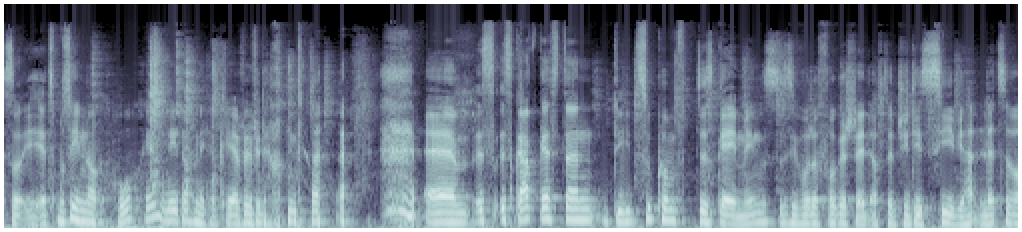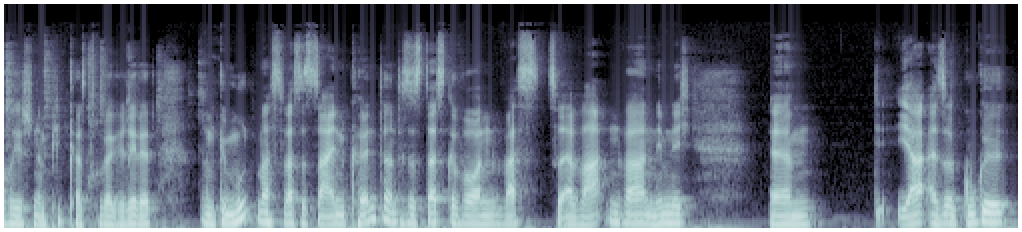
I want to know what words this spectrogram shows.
so, jetzt muss ich ihn noch hochheben? Nee, doch nicht. Okay, er will wieder runter. ähm, es, es gab gestern die Zukunft des Gamings. Sie wurde vorgestellt auf der GDC. Wir hatten letzte Woche hier schon im Podcast drüber geredet und gemutmaßt, was es sein könnte. Und es ist das geworden, was zu erwarten war, nämlich ähm, die, ja, also Google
